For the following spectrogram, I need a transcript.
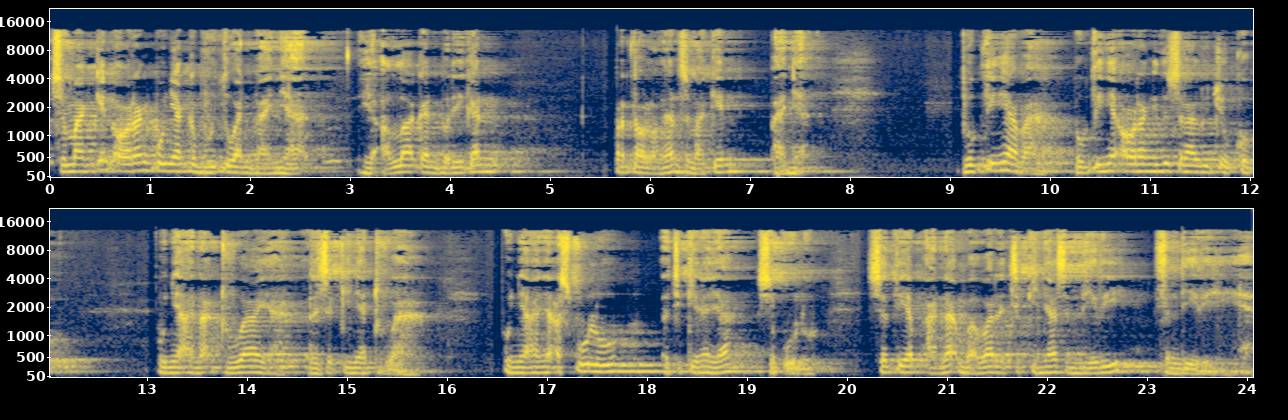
Semakin orang punya kebutuhan banyak, ya Allah akan berikan pertolongan semakin banyak. Buktinya apa? Buktinya orang itu selalu cukup. Punya anak dua ya rezekinya dua. Punya anak sepuluh rezekinya ya sepuluh. Setiap anak bawa rezekinya sendiri-sendiri ya.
